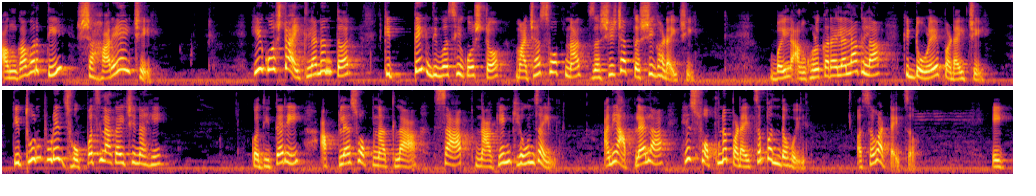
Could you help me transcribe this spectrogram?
अंगावरती शहारे यायचे. ही गोष्ट ऐकल्यानंतर कित्येक दिवस ही गोष्ट माझ्या स्वप्नात जशीच्या तशी घडायची. बैल आंघोळ करायला लागला की डोळे पडायचे. तिथून पुढे झोपच लागायची नाही. कधीतरी आपल्या स्वप्नातला साप नागिन घेऊन जाईल आणि आपल्याला हे स्वप्न पडायचं बंद होईल असं वाटायचं. एक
